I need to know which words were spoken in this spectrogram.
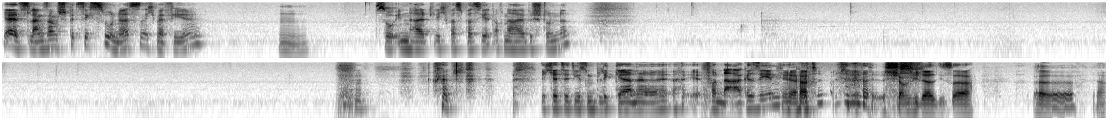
Ja, jetzt langsam spitzt sich zu, ne? Ist nicht mehr viel. Mhm. So inhaltlich, was passiert noch eine halbe Stunde? Ich hätte diesen Blick gerne äh, von nah gesehen. Ja. Bitte. Schon wieder dieser. Äh, ja.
